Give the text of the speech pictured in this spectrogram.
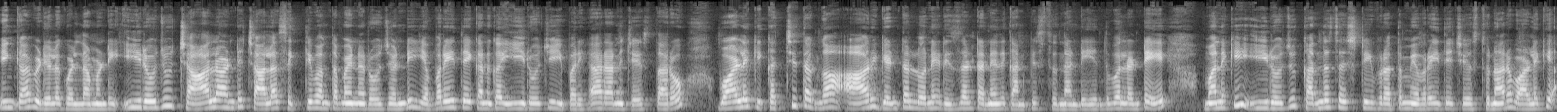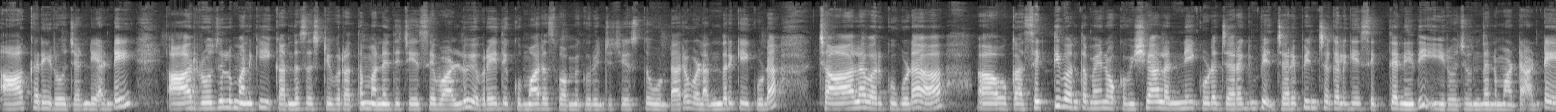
ఇంకా వీడియోలోకి వెళ్దామండి. ఈ రోజు చాలా అంటే చాలా శక్తివంతమైన రోజు అండి ఎవరైతే కనుక ఈ రోజు ఈ పరిహారాన్ని చేస్తారో వాళ్ళకి ఖచ్చితంగా ఆరు గంటల్లోనే రిజల్ట్ అనేది కనిపిస్తుందండి. ఎందువల్లంటే మనకి ఈరోజు కందషష్ఠి వ్రతం ఎవరైతే చేస్తున్నారో వాళ్ళకి ఆఖరి రోజు అండి అంటే ఆరు రోజులు మనకి ఈ కందషష్ఠి వ్రతం అనేది చేసేవాళ్ళు ఎవరైతే కుమారస్వామి గురించి చేస్తూ ఉంటారో వాళ్ళందరికీ కూడా చాలా వరకు కూడా ఒక శక్తివంతమైన ఒక విషయాలన్నీ కూడా జరిపి జరిపించగలిగే శక్తి అనేది ఈ రోజు ఉందన్నమాట. అంటే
